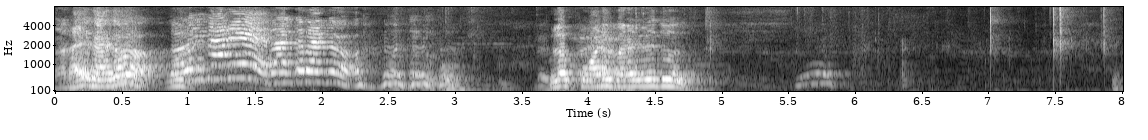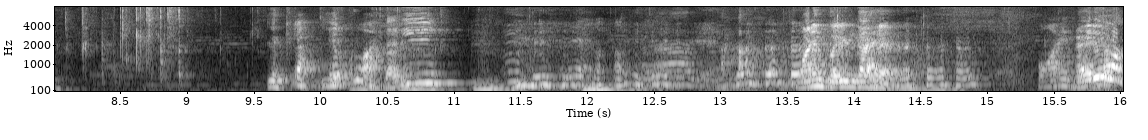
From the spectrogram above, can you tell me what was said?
ખાઈ ખાગો દળી ના રે રાગ રાગ પેલા પાણી ભરાઈ લેતો પાણી ભરીને ખાય પાણી ખાઈ રહ્યો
